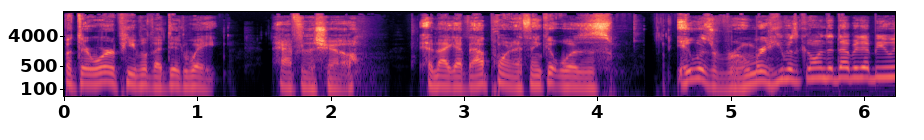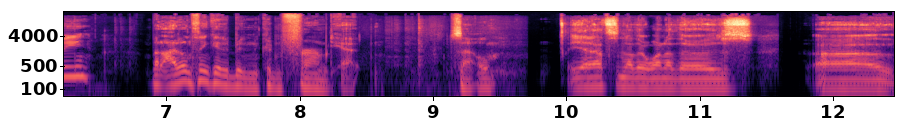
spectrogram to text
But there were people that did wait after the show, and like at that point, I think it was it was rumored he was going to WWE, but I don't think it had been confirmed yet. So Yeah, that's another one of those. Uh,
